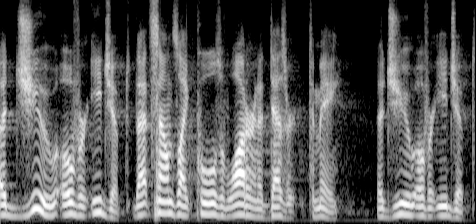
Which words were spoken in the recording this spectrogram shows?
A Jew over Egypt. That sounds like pools of water in a desert to me. A Jew over Egypt.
